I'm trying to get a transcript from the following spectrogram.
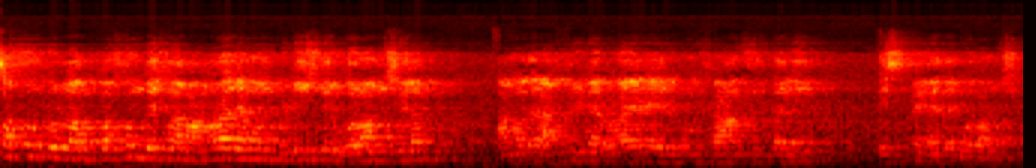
সফর করলাম, তখন দেখলাম আমরা যেমন ব্রিটিশদের গোলাম ছিলাম, আমাদের আফ্রিকার ভাইয়েরা এরকম ফ্রান্স, ইতালি, স্পেন এদের গোলাম ছিল।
